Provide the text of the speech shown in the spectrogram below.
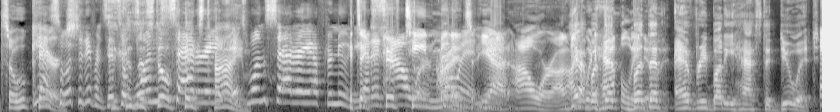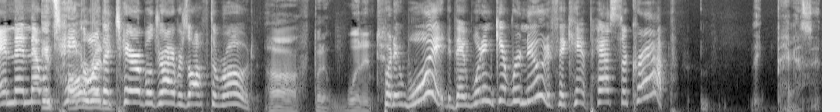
So who cares? yeah. So what's the difference? It's a Because it one still takes Saturday. time. It's one Saturday afternoon. It's you like got an 15 hour. minutes. Go in, yeah, an hour. I, I Yeah, would but happily then, but do then it. everybody has to do it. And then that would It's take all the terrible drivers off the road. Oh, but it wouldn't. But it would. They wouldn't get renewed if they can't pass their crap. They'd pass it.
